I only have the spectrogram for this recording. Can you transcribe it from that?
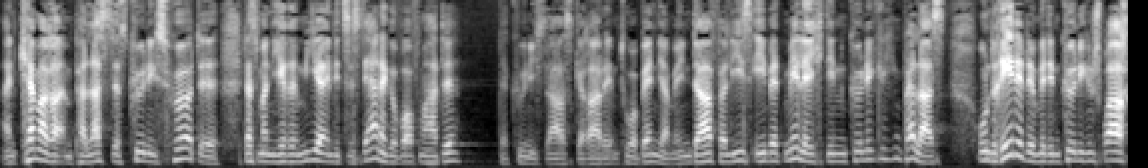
ein Kämmerer im Palast des Königs, hörte, dass man Jeremia in die Zisterne geworfen hatte, der König saß gerade im Tor Benjamin. Da verließ Ebed Melech den königlichen Palast und redete mit dem König und sprach,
